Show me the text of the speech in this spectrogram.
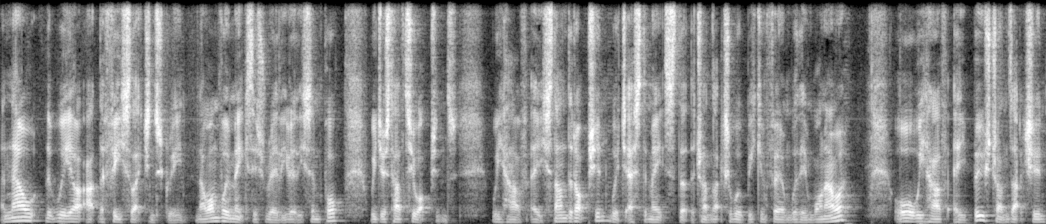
And now that we are at the fee selection screen, now Envoy makes this really, really simple. We just have two options. We have a standard option, which estimates that the transaction will be confirmed within one hour, or we have a boost transaction,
